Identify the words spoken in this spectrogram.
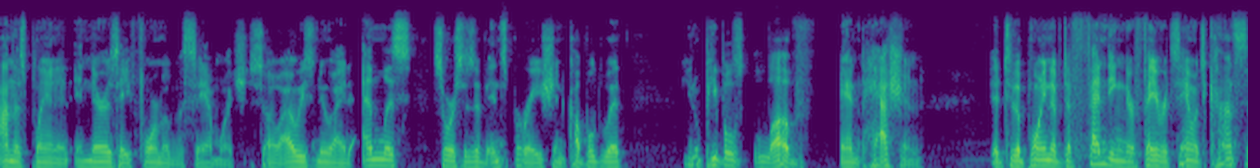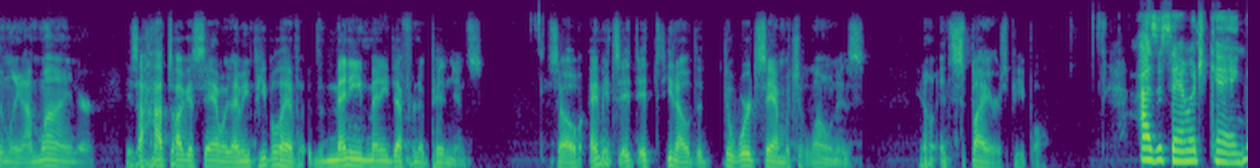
on this planet, and there is a form of a sandwich. So I always knew I had endless sources of inspiration coupled with, you know, people's love and passion eh, to the point of defending their favorite sandwich constantly online or is a hot dog a sandwich? I mean, people have many, many different opinions. So I mean, it's it, it you know the the word sandwich alone is, you know, inspires people as a sandwich king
